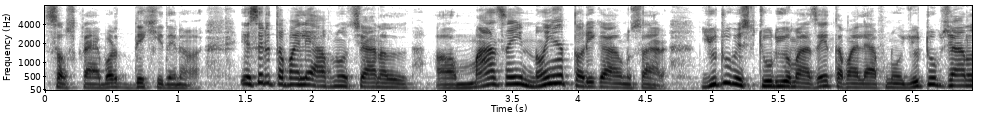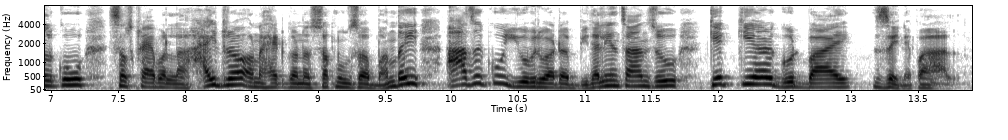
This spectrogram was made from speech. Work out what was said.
सब्सक्राइबर देखिँदैन। यसरी तपाईँले आफ्नो च्यानलमा चाहिँ नयाँ तरिका अनुसार युट्युब स्टुडियोमा चाहिँ तपाईँले आफ्नो युट्युब च्यानलको सब्सक्राइबरलाई हाइड र अनहाइड गर्न सक्नुहुन्छ भन्दै आजको यो भिडियोबाट बिदा लिन चाहन्छु। टेक केयर गुड बाई जय नेपाल।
